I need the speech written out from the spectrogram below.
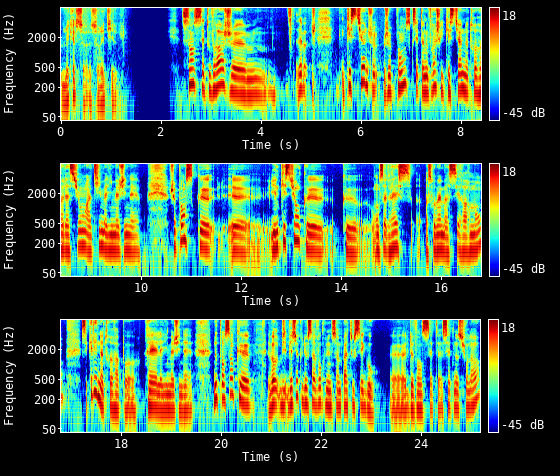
lequel serait-il? Sans cet ouvrage, euh, je questionne, je, pense que c'est un ouvrage qui questionne notre relation intime à l'imaginaire. Je pense que euh, y a une question que que on s'adresse à soi-même assez rarement, c'est quel est notre rapport réel à l'imaginaire? Nous pensons que, bien sûr que nous savons que nous ne sommes pas tous égaux euh, devant cette, cette notion-là.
